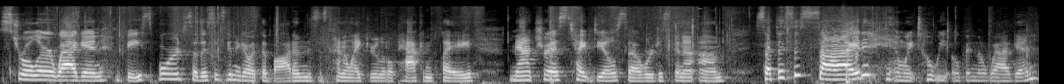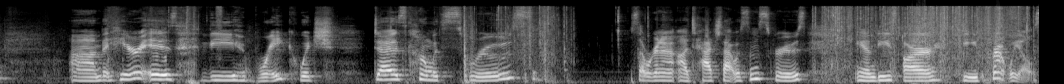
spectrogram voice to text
stroller wagon baseboard. So this is gonna go at the bottom. This is kind of like your little pack and play mattress type deal. So we're just gonna um, set this aside and wait till we open the wagon. Um, but here is the brake, which does come with screws. So we're gonna attach that with some screws. And these are the front wheels.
